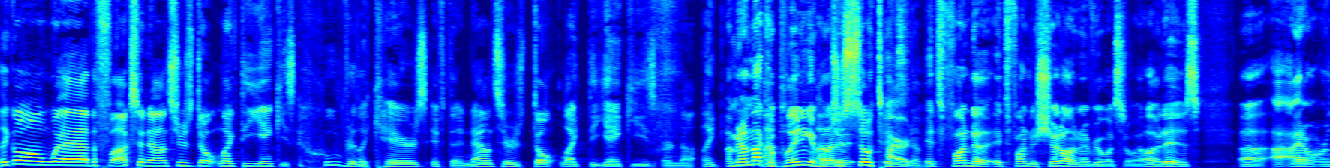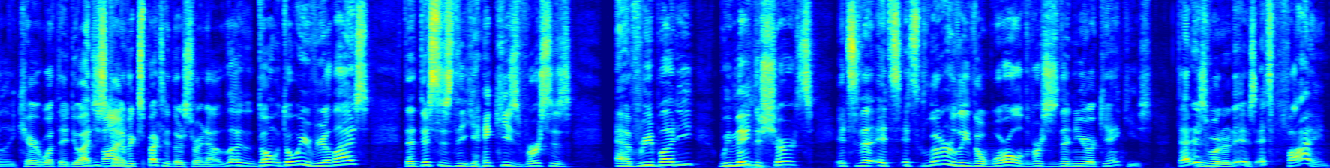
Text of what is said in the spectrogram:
Like, oh, well, the Fox announcers don't like the Yankees. Who really cares if the announcers don't like the Yankees or not? Like, i mean i'm not complaining about it. I'm just it Just so tired It's- of it. it's fun to it's fun to shit on every once in a while it is uh, I, I don't really care what they do. I just kind of expected this right now. Don't don't we realize that this is the Yankees versus everybody? We made the shirts. It's the it's it's literally the world versus the New York Yankees. That is what it is. It's fine.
